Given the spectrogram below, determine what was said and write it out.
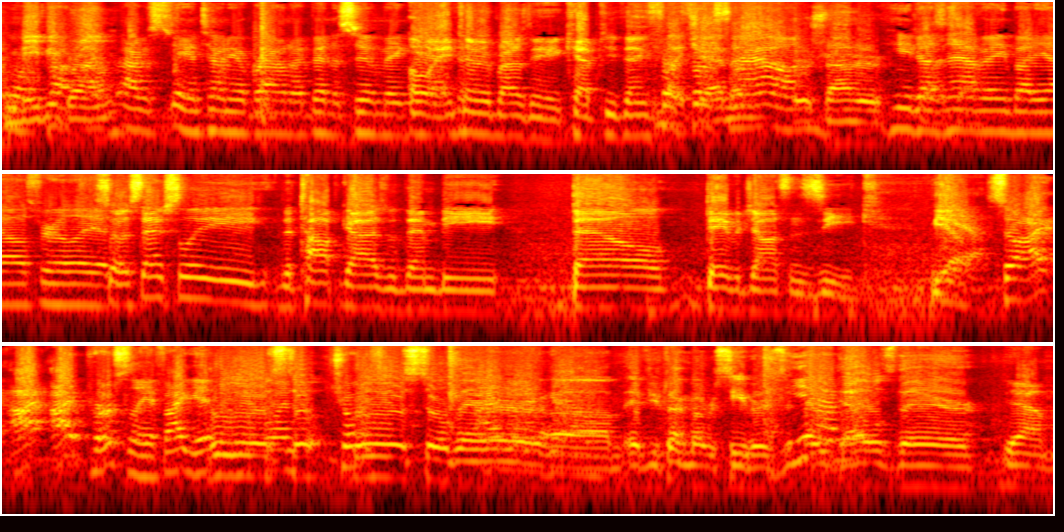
well, Maybe I- Brown? I, was Antonio Brown. I've been assuming. oh, Yeah, Antonio Brown's going to get kept. You think? For Mike first Chapman, round, first rounder. He doesn't Gotcha. have anybody else really. So essentially, the top guys would then be Bell, David Johnson, Zeke. yeah. So I, I, I personally, if I get Julio's one still, choice, Julio's still there. Um, if you're talking about receivers, Yeah, Odell's there. Yeah.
